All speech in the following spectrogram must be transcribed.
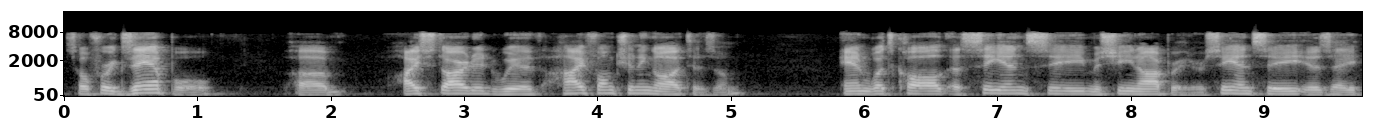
So for example, um, I started with high functioning autism and what's called a CNC machine operator. CNC is a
